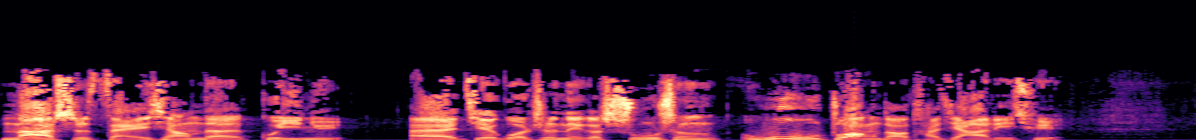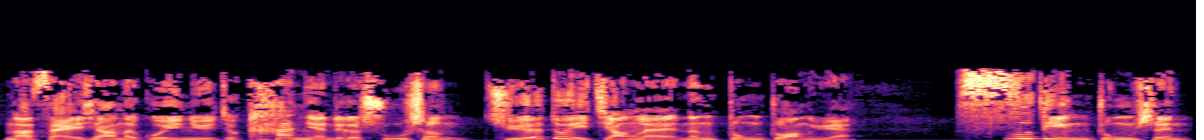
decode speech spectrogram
那是宰相的闺女，哎，结果是那个书生误撞到他家里去。那宰相的闺女就看见这个书生，绝对将来能中状元，私定终身。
